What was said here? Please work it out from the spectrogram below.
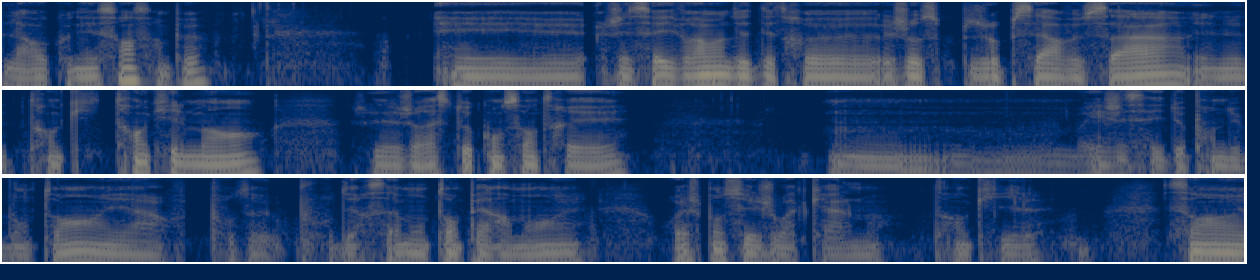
la reconnaissance un peu. Et j'essaye vraiment d'être. J'observe ça tranquillement. Je, reste concentré. Hum, et j'essaye de prendre du bon temps. Et alors, pour, pour dire ça, mon tempérament, ouais, je pense que c'est joie calme, tranquille, sans,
